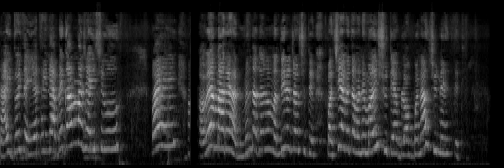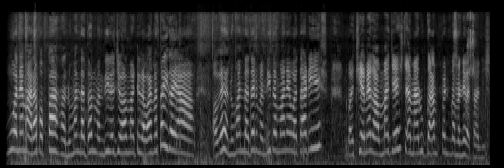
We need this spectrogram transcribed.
નાઈ ધોઈ તૈયાર થઈને આપણે ગામમાં જઈશું. બાય હવે અમારે હનુમાન દાદાના મંદિરે જવું છું તે. પછી અમે તમને મળીશું, ત્યાં બ્લોગ બનાવશું ને તેથી. હું અને મારા પપ્પા હનુમાન દાદાના મંદિરે જવા માટે રવાના થઈ ગયા. હવે હનુમાન દાદાનું મંદિર તમને બતાડીશ. પછી અમે ગામમાં જઈશ, અમારું ગામ પણ તમને બતાડીશ.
